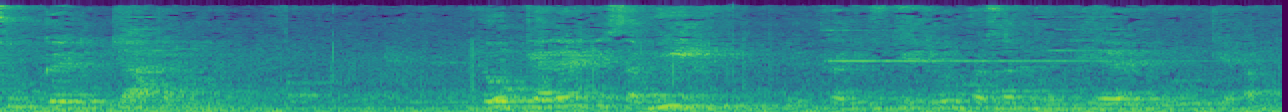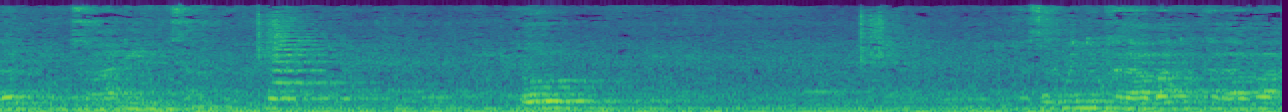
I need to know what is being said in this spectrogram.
सूख गए तो क्या करें? लोग कह रहे हैं कि सभी खरीफ की जो फ़सल होती है, उनके अंदर नुकसान ही नुकसान तो फ़सल में तो खराबा तो खराबा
